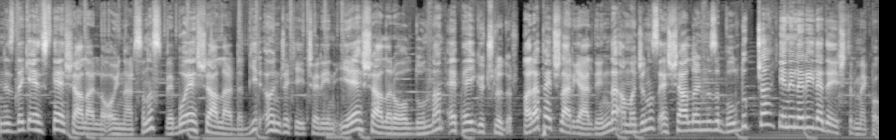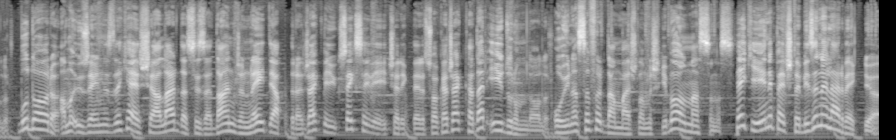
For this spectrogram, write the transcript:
üzerinizdeki eski eşyalarla oynarsınız ve bu eşyalarda bir önceki içeriğin iyi eşyaları olduğundan epey güçlüdür. Ara patchler geldiğinde amacınız eşyalarınızı buldukça yenileriyle değiştirmek olur. Bu doğru ama üzerinizdeki eşyalar da size dungeon raid yaptıracak ve yüksek seviye içerikleri sokacak kadar iyi durumda olur. Oyuna sıfırdan başlamış gibi olmazsınız. Peki yeni patch'te bizi neler bekliyor?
